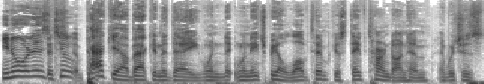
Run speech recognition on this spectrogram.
You know what it is It's too. Pacquiao back in the day when when HBO loved him because they've turned on him, which is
